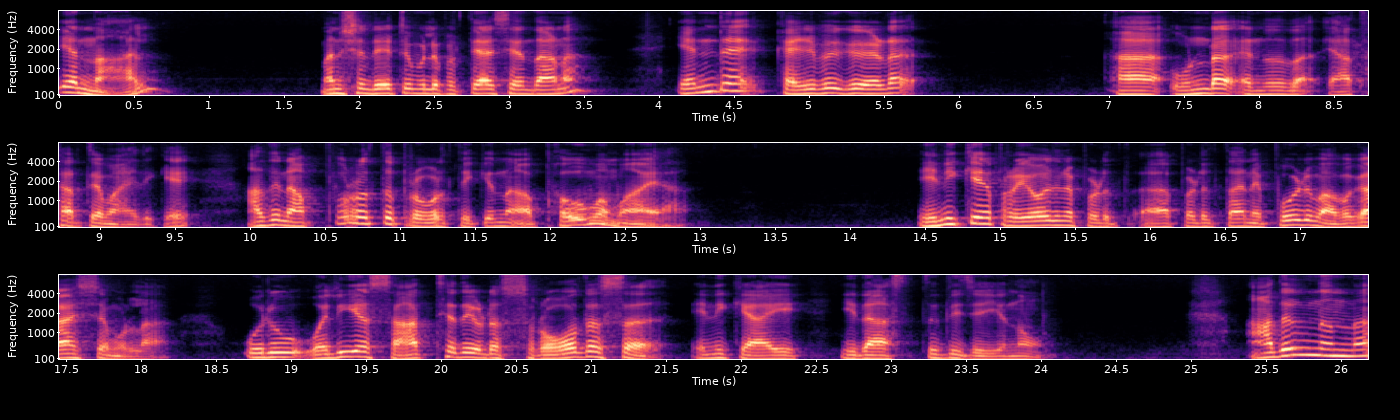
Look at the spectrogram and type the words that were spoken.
എന്നാൽ മനുഷ്യന്റെ ഏറ്റവും വലിയ പ്രത്യാശ എന്താണ്? എന്റെ കഴിവുകേട് ഉണ്ട് എന്നത് യാഥാർത്ഥ്യമായിരിക്കെ അതിനപ്പുറത്ത് പ്രവർത്തിക്കുന്ന അഭൗമമായ എനിക്ക് പ്രയോജനപ്പെടുത്താൻ എപ്പോഴും അവകാശമുള്ള ഒരു വലിയ സാധ്യതയുടെ സ്രോതസ് എനിക്കായി ഇതാ സ്ഥിതി ചെയ്യുന്നു. അതിൽ നിന്ന്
